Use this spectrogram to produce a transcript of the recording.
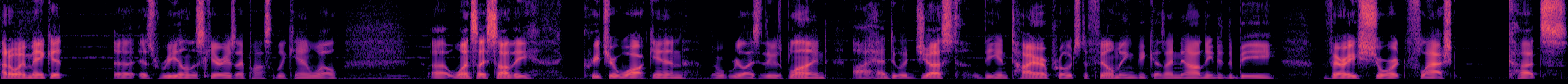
how do i make it uh, as real and as scary as i possibly can. Well uh, once i saw the creature walk in realized that he was blind i had to adjust the entire approach to filming because i now needed to be very short flash cuts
